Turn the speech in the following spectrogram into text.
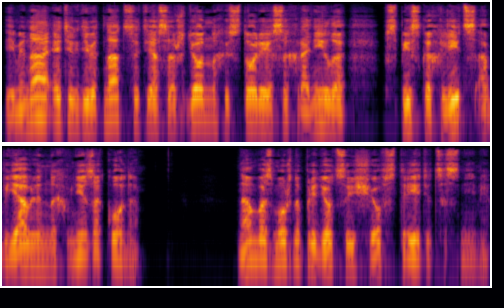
Имена этих 19 осажденных история сохранила в списках лиц, объявленных вне закона. Нам, возможно, придется еще встретиться с ними.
